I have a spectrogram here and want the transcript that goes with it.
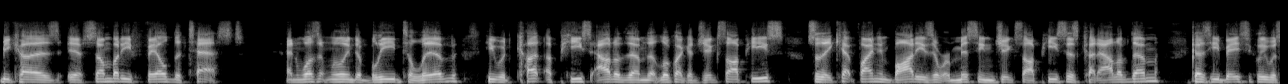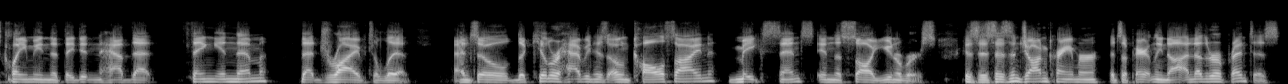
because if somebody failed the test and wasn't willing to bleed to live, he would cut a piece out of them that looked like a jigsaw piece. So they kept finding bodies that were missing jigsaw pieces cut out of them because he basically was claiming that they didn't have that thing in them, that drive to live. And so the killer having his own call sign makes sense in the Saw universe because this isn't John Kramer. It's apparently not another apprentice.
